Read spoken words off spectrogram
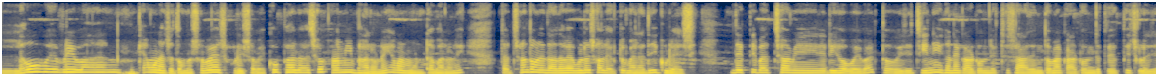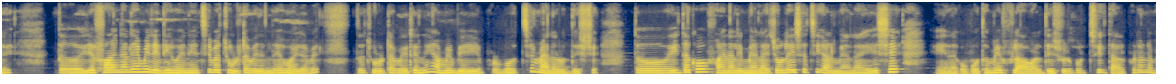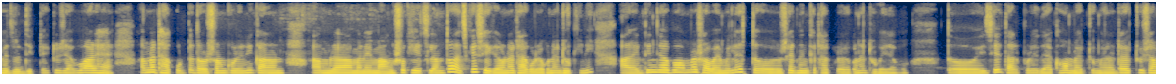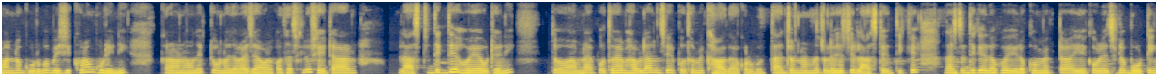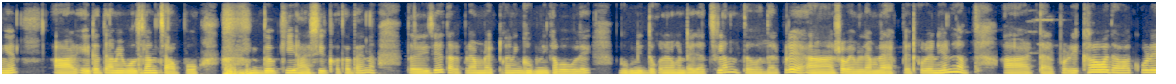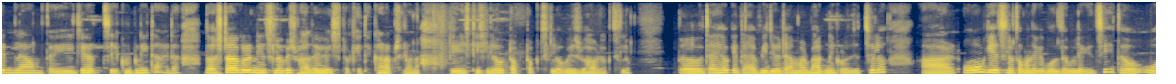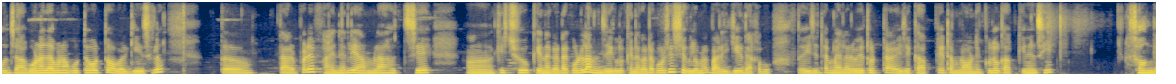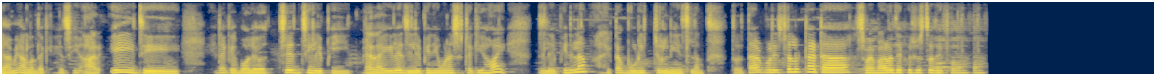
Hello everyone কেমন আছো তোমরা সবাই? আশা করি সবাই খুব ভালো আছো। আমি ভালো নেই, আমার মনটা ভালো নেই। তার জন্য তোমাদের দাদাভাই বলল, চলো একটু মেলা দিয়ে ঘুরে আসি। দেখতেই পাচ্ছ, আমি রেডি হব এবার। তো এই যে চিনি, এখানে কার্টুন দেখতে, সারাদিন তো আমার কার্টুন দেখতে দেখতে চলে যাই। তো এই যে ফাইনালি আমি রেডি হয়ে নিয়েছি, এবার চুলটা বেঁধে নিলেই হয়ে যাবে। তো চুলটা বেঁধে নিয়ে আমি বেরিয়ে পড়ব হচ্ছে মেলার উদ্দেশ্যে। তো এই দেখো ফাইনালি মেলায় চলে এসেছি। আর মেলায় এসে এই দেখো, প্রথমেই ফ্লাওয়ার দিয়ে শুরু করছি, তারপরে না ভেতরের দিকটা একটু যাব। আর হ্যাঁ আমরা ঠাকুরটা দর্শন করে নিই কারণ আমরা মানে মাংস খেয়েছিলাম তো আজকে, সেই কারণে ঠাকুরের ওখানে ঢুকিনি। আর একদিন যাব আমরা সবাই মিলে, তো সেদিনকে ঠাকুরের ওখানে ঢুকে যাব। তো এই যে, তারপরে দেখো, আমরা একটু মেলাটা একটু সামান্য ঘুরবো, বেশিক্ষণও ঘুরিনি, কারণ আমাদের একটু অন্য জায়গায় যাওয়ার কথা ছিল, সেটা আর লাস্টের দিক দিয়ে হয়ে ওঠেনি। তো আমরা প্রথমে ভাবলাম যে প্রথমে খাওয়া দাওয়া করব। তার জন্য আমরা চলে এসেছি লাস্টের দিকে। লাস্টের দিকে দেখো এরকম একটা ইয়ে করেছিল বোটিংয়ের আর এটাতে আমি বলছিলাম চাপো তো কী হাসির কথা, তাই না? তো এই যে তারপরে আমরা একটুখানি ঘুগনি খাব বলে ঘুগনির দোকানের ওখানটায় যাচ্ছিলাম। তো তারপরে সবাই মিলে আমরা এক প্লেট করে নিয়ে নিলাম। আর তারপরে খাওয়া দাওয়া করে নিলাম। তো এই যে হচ্ছে ঘুগনিটা, এটা দশ টাকা করে নিয়েছিল, বেশ ভালোই হয়েছিল খেতে। খারাপ ছিল না। টেস্টি ছিল টক টক ছিল, বেশ ভালো লাগছিল। তো যাই হোক, এটা ভিডিওটা আমার ভাগ্নে করে দিচ্ছিল। আর ও গিয়েছিল তোমাদেরকে বলতে ভুলে গেছি। তো ও যাব না যাব না করতে করতে আবার গিয়েছিল। তো তারপরে ফাইনালি আমরা হচ্ছে কিছু কেনাকাটা করলাম। যেগুলো কেনাকাটা করেছি সেগুলো আমরা বাড়ি গিয়ে দেখাবো। তো এই যেটা মেলার ভেতরটা, এই যে কাপ প্লেট আমরা অনেকগুলো কাপ কিনেছি। সঙ্গে আমি আলাদা কিনেছি। আর এই যে এটাকে বলে হচ্ছে জিলিপি, মেলায় গেলে জিলিপি নিব না, সেটা কি হয়? জিলিপি নিলাম আর একটা বুড়ির চুল নিয়েছিলাম। তো তারপরে চলো, টাটা! সবাই ভালো থেকো, সুস্থ থেকো!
